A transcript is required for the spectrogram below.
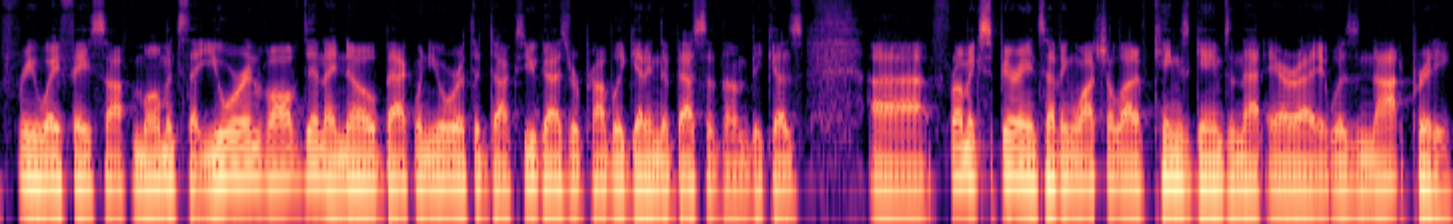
freeway face-off moments that you were involved in? I know back when you were with the Ducks, you guys were probably getting the best of them because, uh, from experience, having watched a lot of Kings games in that era, it was not pretty.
